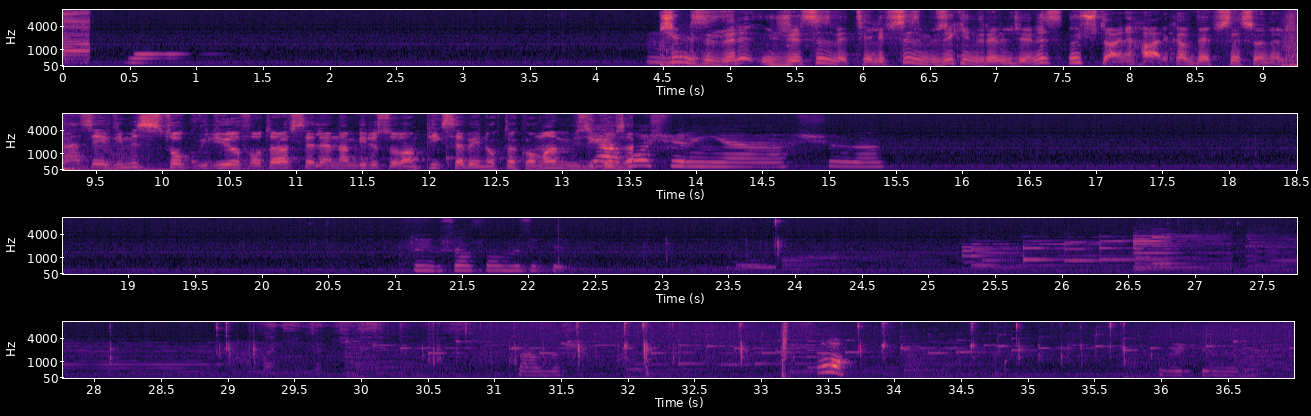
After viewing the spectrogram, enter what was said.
Şimdi sizlere ücretsiz ve telifsiz müzik indirebileceğiniz 3 tane harika web sitesi önereceğim. En sevdiğimiz stok video fotoğraf sitelerinden birisi olan pixabay.com'a müzik Ya özel boş verin ya. Şuradan. Duygusal fon müzikleri. Tamamdır. Oh! Beklemiyordum.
